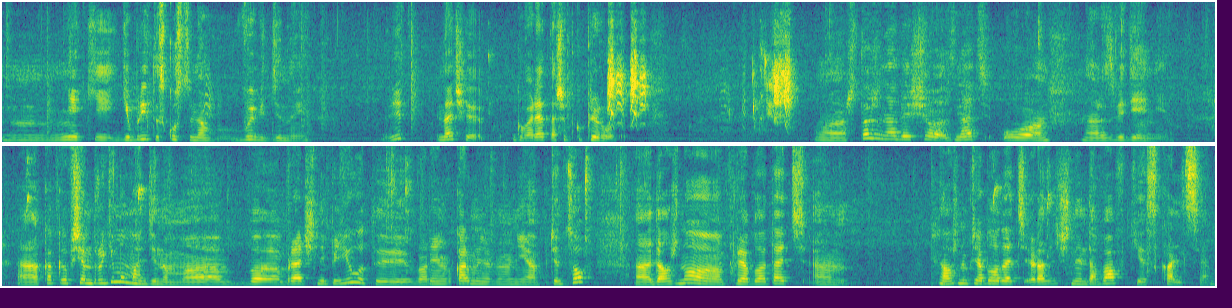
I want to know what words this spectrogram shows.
некий гибрид искусственно выведенный вид, иначе говорят ошибка природы. А, что же надо еще знать о разведении? А, как и всем другим амадинам, а, в брачный период и во время выкармливания птенцов должно преобладать, должны преобладать различные добавки с кальцием,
